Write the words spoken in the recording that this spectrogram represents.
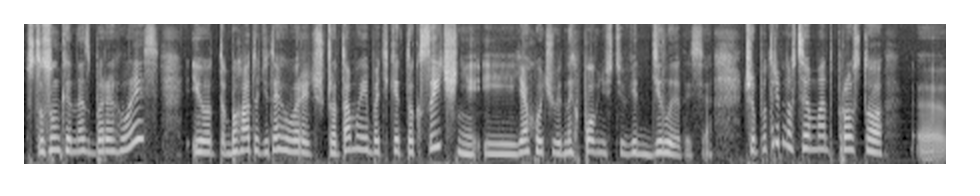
стосунки не збереглись, і от багато дітей говорять, що там мої батьки токсичні, і я хочу від них повністю відділитися. Чи потрібно в цей момент просто е,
